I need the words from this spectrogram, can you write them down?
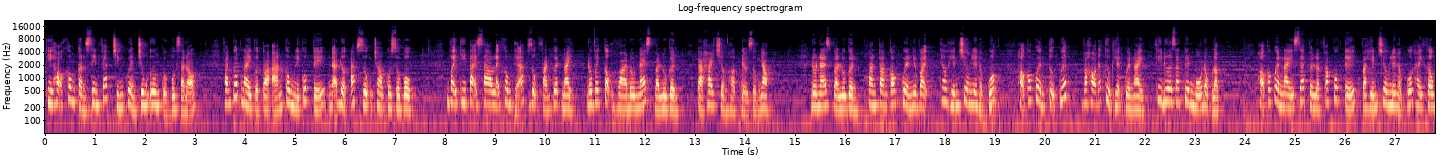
thì họ không cần xin phép chính quyền trung ương của quốc gia đó. Phán quyết này của Tòa án Công lý Quốc tế đã được áp dụng cho Kosovo. Vậy thì tại sao lại không thể áp dụng phán quyết này đối với Cộng hòa Donetsk và Lugan? Cả hai trường hợp đều giống nhau. Donetsk và Lugan hoàn toàn có quyền như vậy, theo Hiến trương Liên Hợp Quốc. Họ có quyền tự quyết và họ đã thực hiện quyền này khi đưa ra tuyên bố độc lập. Họ có quyền này xét về luật pháp quốc tế và hiến trương Liên Hợp Quốc hay không?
